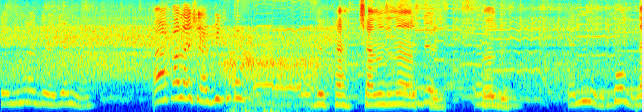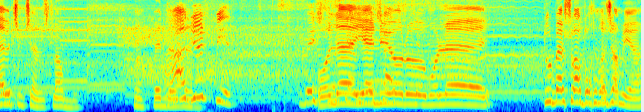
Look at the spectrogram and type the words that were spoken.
Kendimi öldüreceğim ya. Arkadaşlar bir Öldür. Heh, challenge'ını öldür. Öldür. Ne biçim challenge lan bu? Heh, ben de Aa öldüm. 4 1. 5 Oley yeniyorum oley. Dur ben şu an dokunacağım ya.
